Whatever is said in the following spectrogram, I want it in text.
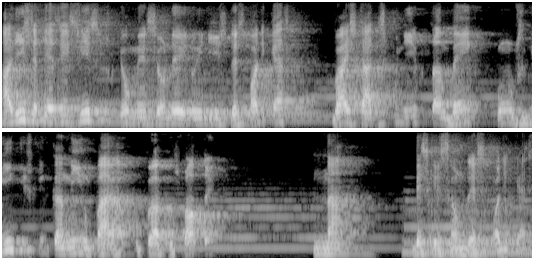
A lista de exercícios que eu mencionei no início desse podcast vai estar disponível também com os links que encaminho para o próprio software na descrição desse podcast.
